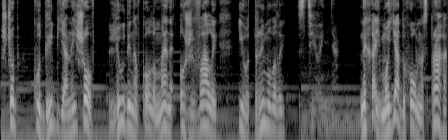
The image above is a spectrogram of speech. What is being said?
щоб куди б я не йшов, люди навколо мене оживали і отримували зділення. Нехай моя духовна спрага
